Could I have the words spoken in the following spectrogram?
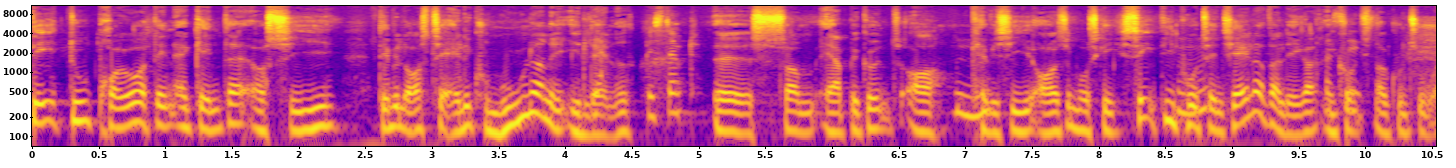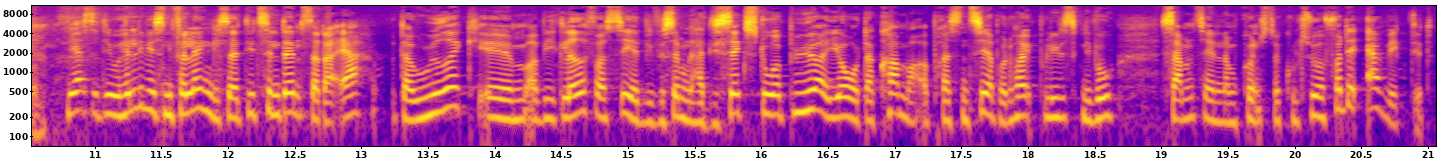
det, du prøver den agenda at sige, det vil også til alle kommunerne i landet, ja, bestemt. Øh, som er begyndt at, mm. kan vi sige, også måske se de mm. potentialer, der ligger Præcis. i kunsten og kulturen. Ja, så det er jo heldigvis en forlængelse af de tendenser, der er derude, ikke? Øhm, og vi er glade for at se, at vi for eksempel har de seks store byer i år, der kommer og præsenterer på et højt politisk niveau samtalen om kunst og kultur, for det er vigtigt.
